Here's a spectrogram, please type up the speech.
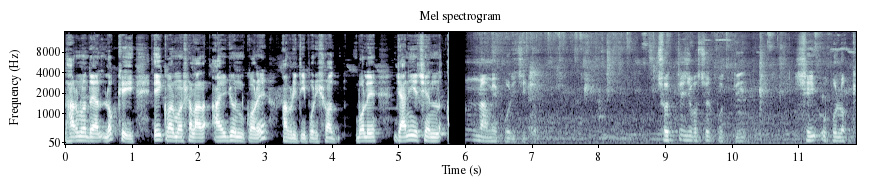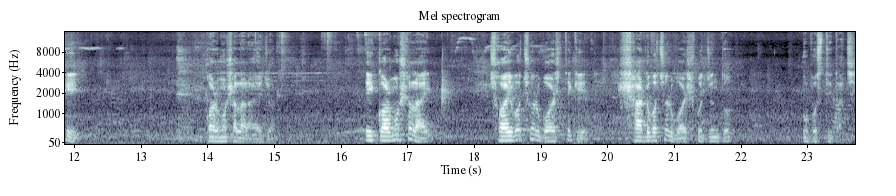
ধারণা দেওয়ার লক্ষ্যেই এই কর্মশালার আয়োজন করে আবৃত্তি পরিষদ বলে জানিয়েছেন। নামে পরিচিত। ছত্রিশ বছর পূর্তি সেই উপলক্ষেই কর্মশালার আয়োজন। এই কর্মশালায় ছয় বছর বয়স থেকে ষাট বছর বয়স পর্যন্ত উপস্থিত আছে।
